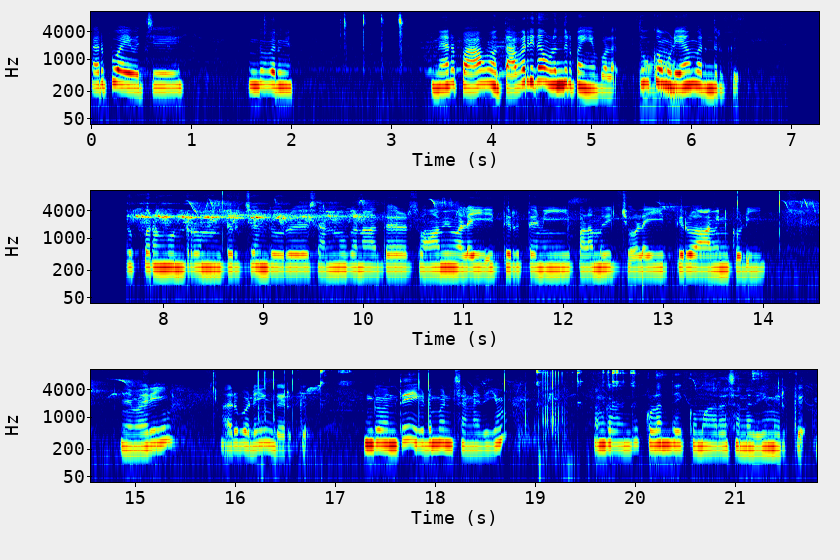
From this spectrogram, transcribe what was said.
கருப்பு வாயை வச்சு. இங்கே பாருங்க. நேரம் பாவம் தவறி தான் விழுந்திருப்பாங்க போல. தூக்க முடியாமல் இருந்திருக்கு. திருப்பரங்குன்றம் திருச்செந்தூர் சண்முகநாதர் சுவாமிமலை திருத்தணி பழமுதிர்ச்சோலை திரு ஆவின்குடி. இந்த மாதிரி அறுபடையும் இங்கே இருக்குது இங்கே வந்து இடுமன் சன்னதியும் அங்கே வந்து குழந்தை குமார சன்னதியும் இருக்குது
